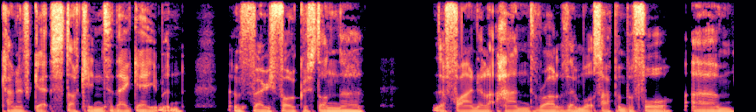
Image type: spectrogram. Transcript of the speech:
kind of get stuck into their game and, and very focused on the the final at hand rather than what's happened before. Um,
